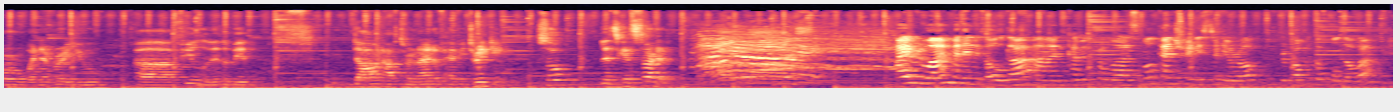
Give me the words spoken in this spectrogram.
or whenever you uh, feel a little bit down after a night of heavy drinking. So let's get started. Hi everyone, my name is Olga. I'm coming from a small country in Eastern Europe, Republic of Moldova.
